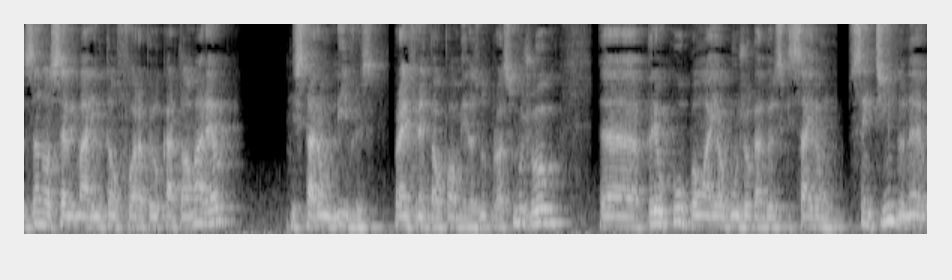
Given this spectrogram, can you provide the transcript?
Zanocelo e Marinho estão fora pelo cartão amarelo, estarão livres para enfrentar o Palmeiras no próximo jogo. Uh, preocupam aí alguns jogadores que saíram sentindo, né?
